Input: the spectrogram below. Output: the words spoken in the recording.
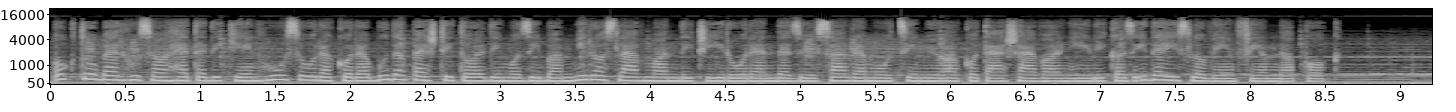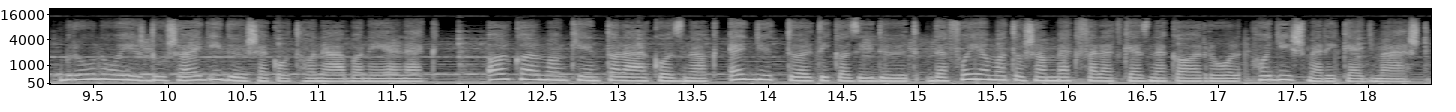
Október 27-én 20 órakor a budapesti Toldi moziban Miroslav Mandic író rendező Sanremo című alkotásával nyílik az idei szlovén filmnapok. Bruno és Dusa egy idősek otthonában élnek. Alkalmanként találkoznak, együtt töltik az időt, de folyamatosan megfeledkeznek arról, hogy ismerik egymást.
